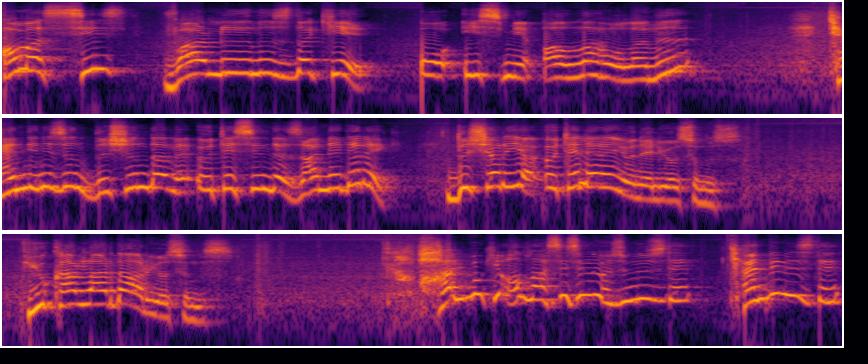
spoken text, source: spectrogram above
Ama siz varlığınızdaki o ismi Allah olanı kendinizin dışında ve ötesinde zannederek dışarıya, ötelere yöneliyorsunuz. Yukarılarda arıyorsunuz. Halbuki Allah sizin özünüzde, kendinizde.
